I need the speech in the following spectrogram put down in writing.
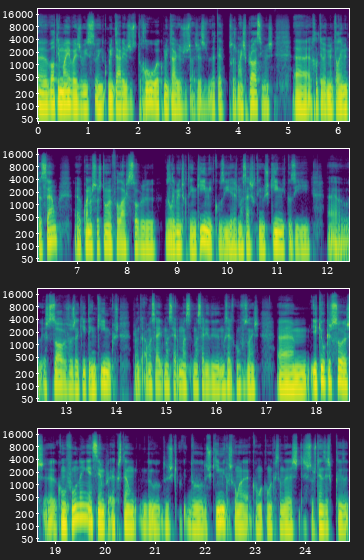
uh, volta e meia vejo isso em comentários de rua, comentários às vezes até de pessoas mais próximas, uh, relativamente à alimentação, uh, quando as pessoas estão a falar sobre os alimentos que têm químicos e as maçãs que têm os químicos e estes ovos daqui têm químicos. Pronto, há uma série, uma série, uma, uma série, de, uma série de confusões. Um, e aquilo que as pessoas confundem é sempre a questão do, dos, do, dos químicos com a, com, com a questão das, das substâncias que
